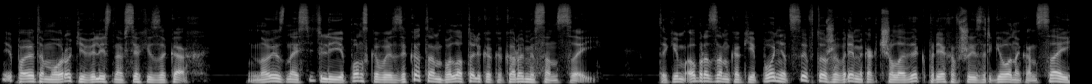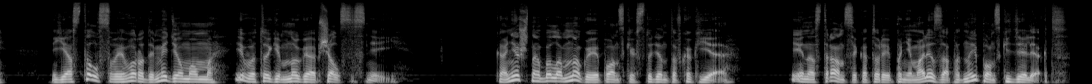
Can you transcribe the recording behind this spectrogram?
и поэтому уроки велись на всех языках. Но из носителей японского языка там была только Какароми-сенсей. Таким образом, как японец и в то же время как человек, приехавший из региона Кансай, я стал своего рода медиумом и в итоге много общался с ней. Конечно, было много японских студентов, как я. И иностранцы, которые понимали западно-японский диалект.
